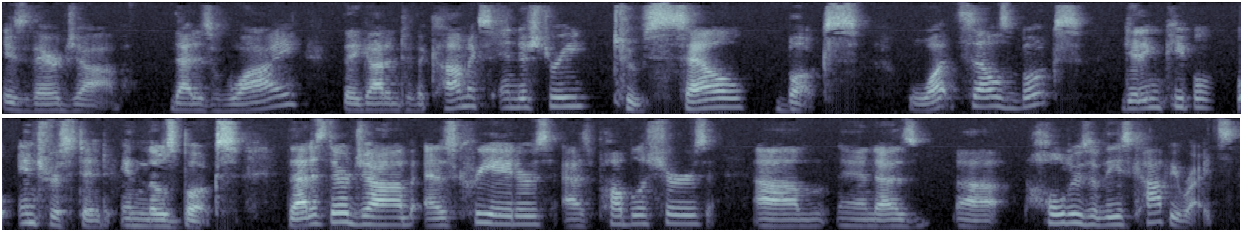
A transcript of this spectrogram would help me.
is their job. That is why they got into the comics industry to sell books. What sells books? Getting people interested in those books. That is their job as creators, as publishers, um, and as uh, holders of these copyrights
